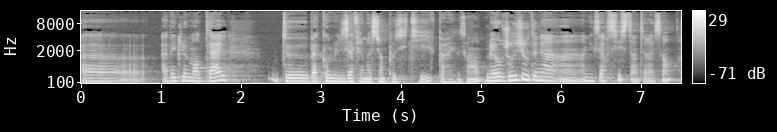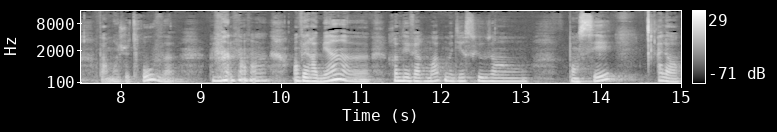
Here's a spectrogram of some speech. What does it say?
avec le mental de, bah, comme les affirmations positives, par exemple. Mais aujourd'hui, je vais vous donner un, exercice intéressant. Enfin, moi, je trouve. Maintenant, on verra bien. revenez vers moi pour me dire ce que vous en pensez. Alors,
